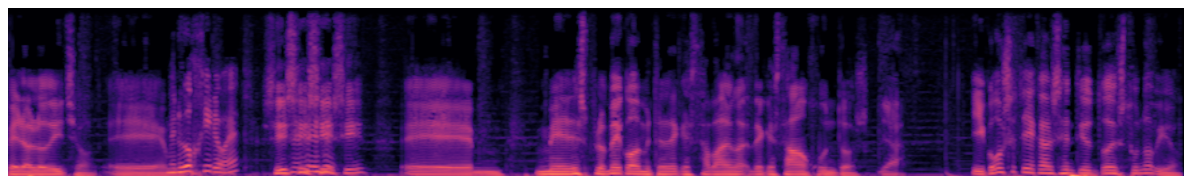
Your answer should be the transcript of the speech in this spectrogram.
Pero lo dicho. eh, Menudo giro, ¿eh? Sí, sí, sí, sí. Eh, me desplomé cuando me enteré de que estaban, de que estaban juntos. Ya. ¿Y cómo se tenía que haber sentido entonces tu novio?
